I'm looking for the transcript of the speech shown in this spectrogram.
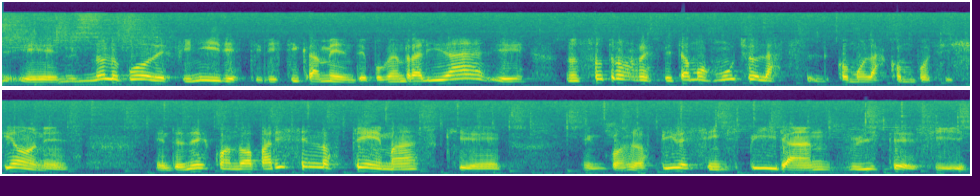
eh, no lo puedo definir estilísticamente, porque en realidad eh, nosotros respetamos mucho las, como las composiciones, ¿entendés? Cuando aparecen los temas que eh, cuando los pibes se inspiran, ¿viste? Y,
